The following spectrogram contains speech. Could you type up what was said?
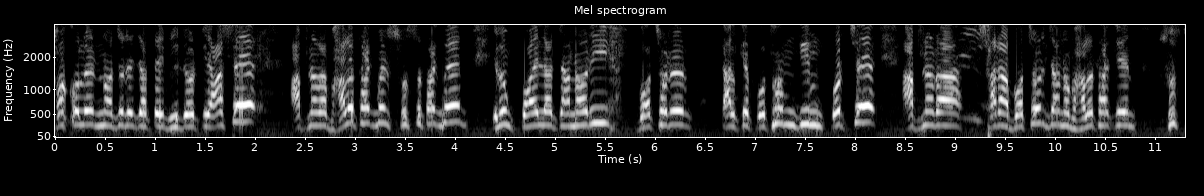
সকলের নজরে যাতে ভিডিওটি আসে। আপনারা ভালো থাকবেন, সুস্থ থাকবেন এবং পয়লা জানুয়ারি বছরের কালকে প্রথম দিন পড়ছে। আপনারা সারা বছর যেন ভালো থাকেন, সুস্থ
